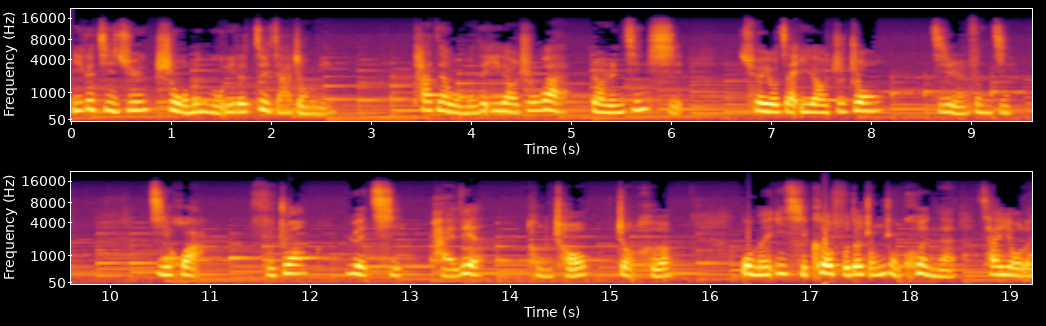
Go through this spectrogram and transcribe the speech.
一个季军是我们努力的最佳证明。他在我们的意料之外，让人惊喜，却又在意料之中，激人奋进。计划、服装、乐器、排练、统筹、整合。我们一起克服的种种困难，才有了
